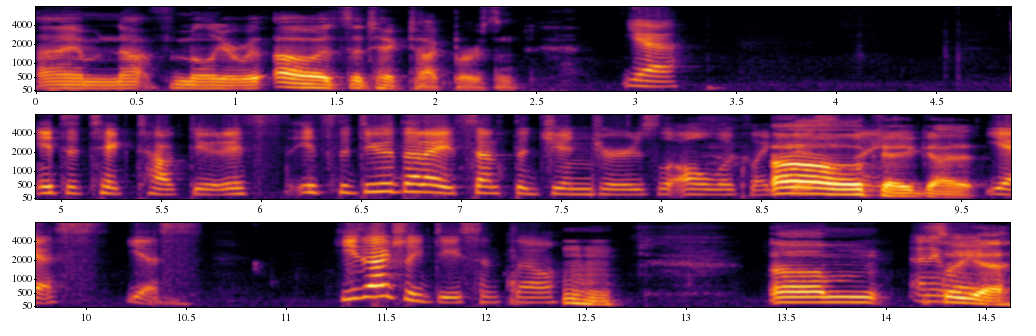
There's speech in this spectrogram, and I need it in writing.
I am not familiar with. Oh, it's a TikTok person. Yeah. It's a TikTok dude. It's it's the dude that I sent the gingers all look like oh, okay, thing. got it. Yes, yes. He's actually decent though. Mm-hmm. Um. So yeah.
